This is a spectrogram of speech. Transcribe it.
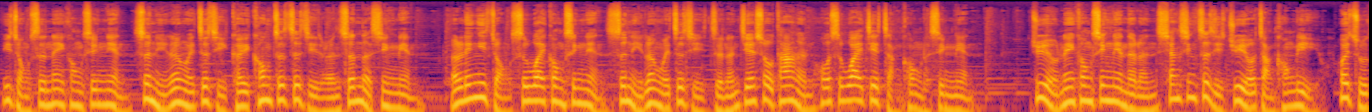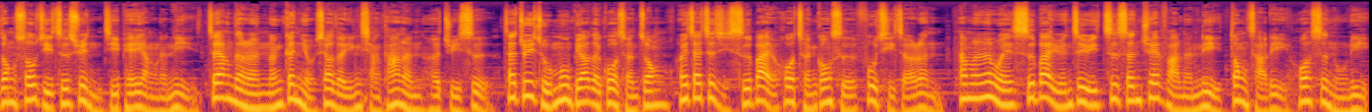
一种是内控信念，是你认为自己可以控制自己人生的信念；而另一种是外控信念，是你认为自己只能接受他人或是外界掌控的信念。具有内控信念的人，相信自己具有掌控力，会主动收集资讯及培养能力。这样的人能更有效地影响他人和局势。在追逐目标的过程中，会在自己失败或成功时负起责任。他们认为失败源自于自身缺乏能力、洞察力或是努力。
